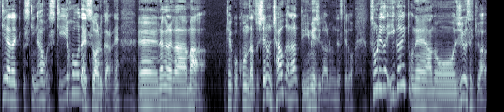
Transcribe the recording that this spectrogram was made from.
きな、好きな、好き放題座るからね、えー、なかなかまあ結構混雑してるんちゃうかなっていうイメージがあるんですけど、それが意外とね、あの自由席は、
